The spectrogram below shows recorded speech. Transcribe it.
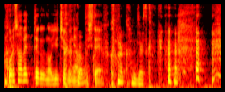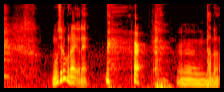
これ喋ってるのを YouTube にアップして。この感じですか。面白くないよね。うん。多分。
